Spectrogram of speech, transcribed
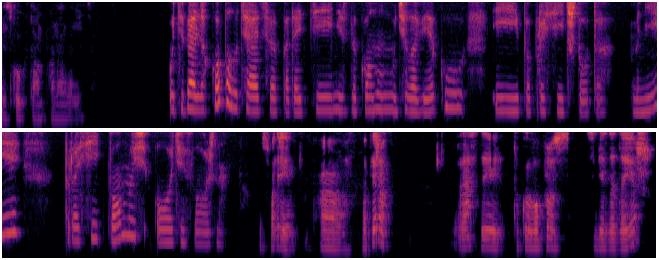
или сколько там понадобится. У тебя легко получается подойти незнакомому человеку и попросить что-то? Мне просить помощь очень сложно. Ну, смотри, а, во-первых, раз ты такой вопрос себе задаешь,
